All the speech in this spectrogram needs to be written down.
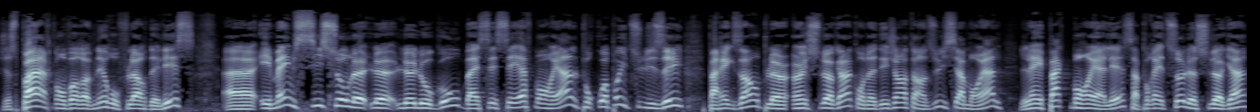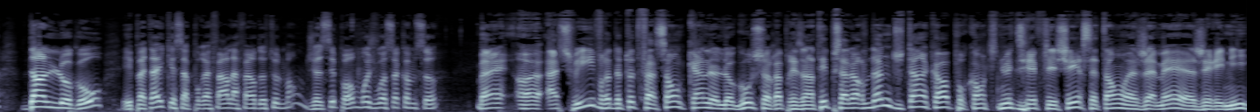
J'espère qu'on va revenir aux fleurs de lys. Euh, et même si sur le, logo, ben, c'est CF Montréal, pourquoi pas utiliser, par exemple, un, slogan qu'on a déjà entendu ici à Montréal, l'impact montréalais. Ça pourrait être ça, le slogan, dans le logo. Et peut-être que ça pourrait faire l'affaire de tout le monde. Je ne sais pas. Moi, je vois ça comme ça. Ben, euh, à suivre, de toute façon, quand le logo sera présenté, puis ça leur donne du temps encore pour continuer d'y réfléchir, sait-on euh, jamais, euh, Jérémy.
